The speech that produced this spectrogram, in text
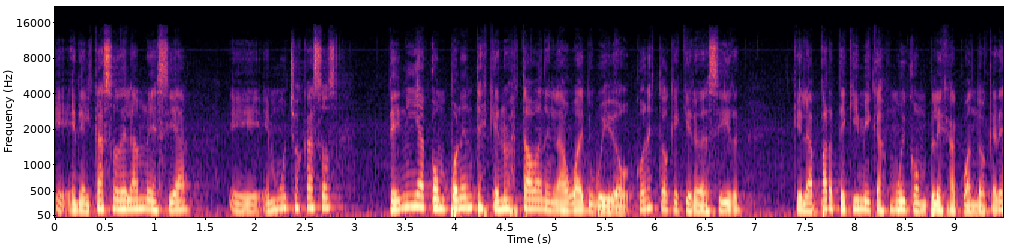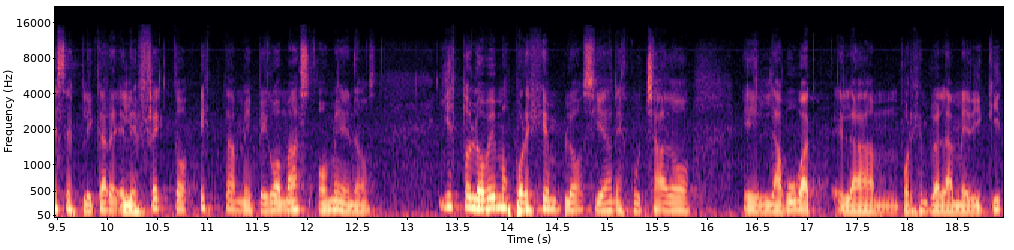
en el caso de la amnesia, eh, en muchos casos tenía componentes que no estaban en la White Widow. ¿Con esto qué quiero decir? Que la parte química es muy compleja. Cuando querés explicar el efecto, esta me pegó más o menos. Y esto lo vemos, por ejemplo, si han escuchado eh, la buba, la, por ejemplo, la Medikit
